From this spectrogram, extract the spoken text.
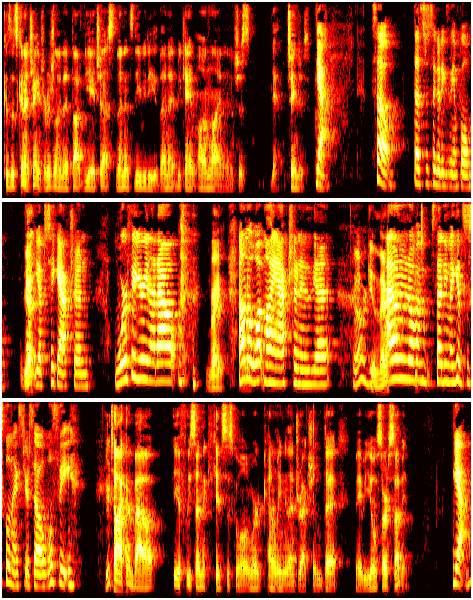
Because it's going to change. Originally, they thought VHS, then it's DVD, then it became online. And it's just, yeah, it changes. Yeah. So that's just a good example. Yeah. You have to take action. We're figuring that out. Right. I don't know what my action is yet. Well, we're getting there. I don't even know if I'm sending my kids to school next year, so we'll see. You're talking about if we send the kids to school and we're kind of leaning in that direction, that maybe you'll start subbing Yeah.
